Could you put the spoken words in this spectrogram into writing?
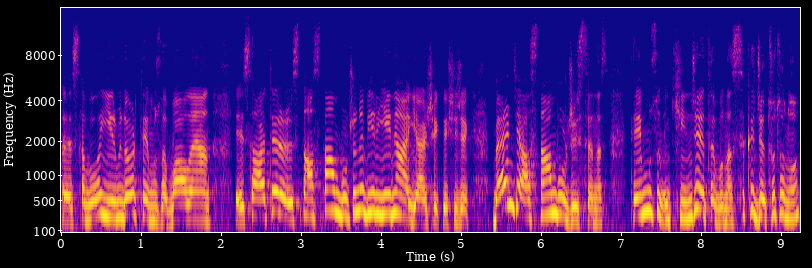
e, sabahı 24 Temmuz'a bağlayan e, saatler arasında Aslan Burcu'na bir yeni ay gerçekleşecek. Bence Aslan Burcu'ysanız Temmuz'un ikinci etabına sıkıca tutunun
